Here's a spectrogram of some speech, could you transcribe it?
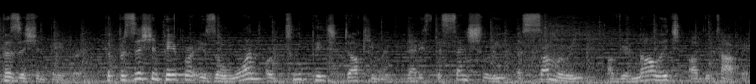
position paper. The position paper is a one or two page document that is essentially a summary of your knowledge of the topic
